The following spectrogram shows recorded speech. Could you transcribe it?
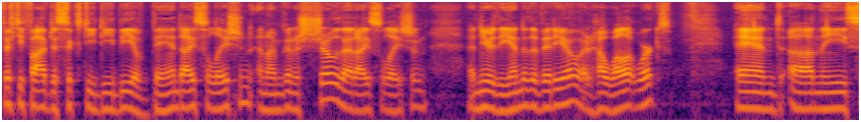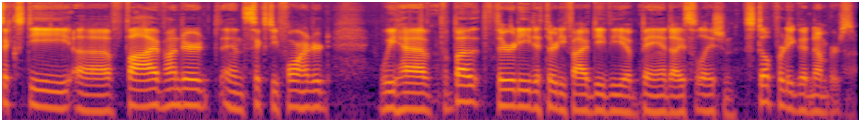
55 to 60 dB of band isolation, and I'm going to show that isolation near the end of the video and how well it works. And on the 6500 uh, and 6400, we have about 30 to 35 dB of band isolation. Still pretty good numbers.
